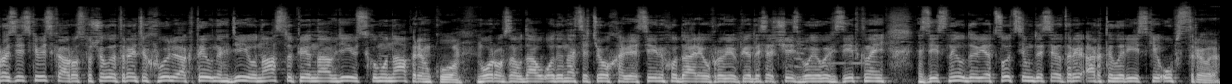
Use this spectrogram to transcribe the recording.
Російські війська розпочали третю хвилю активних дій у наступі на Авдіївському напрямку. Ворог завдав 11 авіаційних ударів, провів 56 бойових зіткнень, здійснив 973 артилерійські обстріли.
